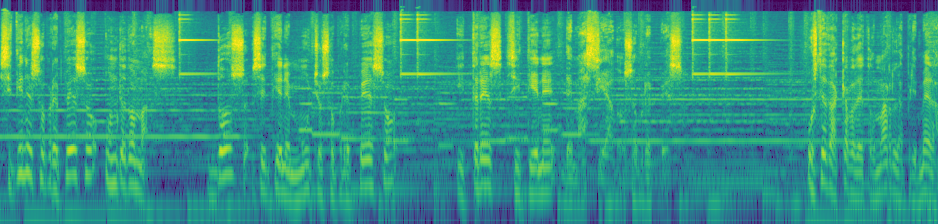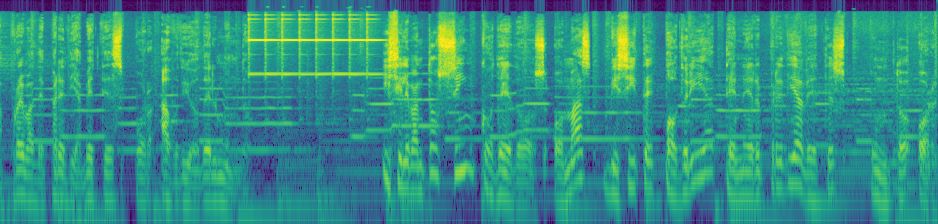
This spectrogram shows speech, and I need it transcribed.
Si tiene sobrepeso, un dedo más. Dos si tiene mucho sobrepeso y tres si tiene demasiado sobrepeso. Usted acaba de tomar la primera prueba de prediabetes por audio del mundo. Y si levantó cinco dedos o más, visite podriatenerprediabetes.org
